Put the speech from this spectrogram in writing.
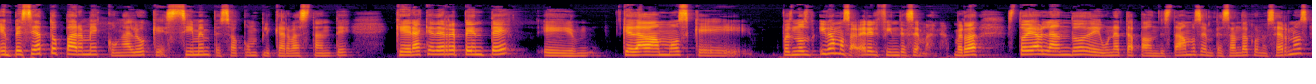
Empecé a toparme con algo que sí me empezó a complicar bastante, que era que de repente eh, quedábamos que pues nos íbamos a ver el fin de semana, ¿verdad? Estoy hablando de una etapa donde estábamos empezando a conocernos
